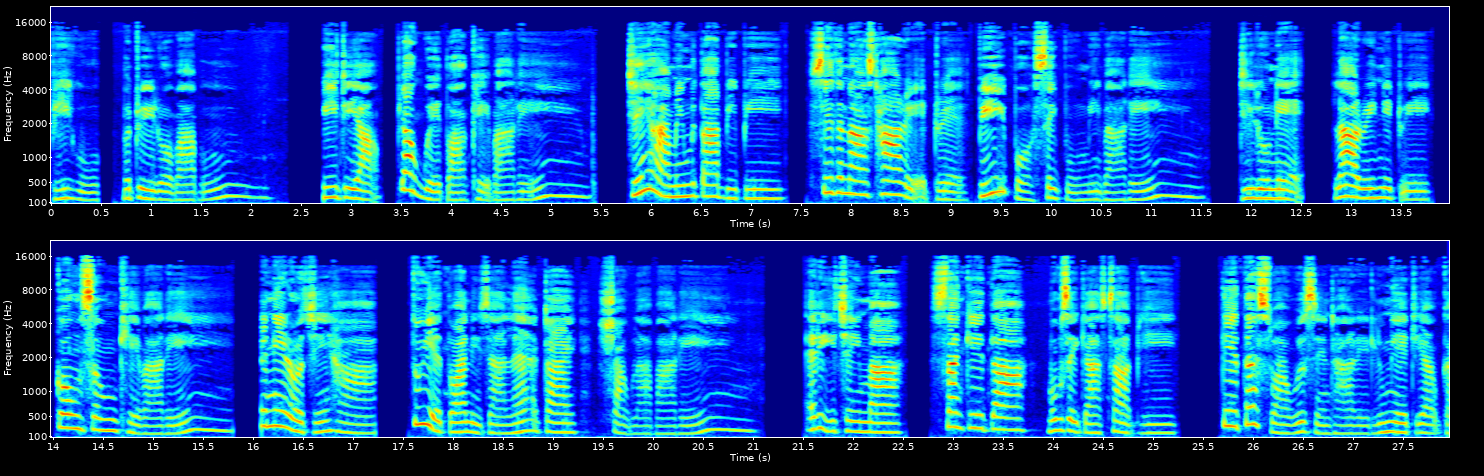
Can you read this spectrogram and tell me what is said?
ဘီးကိုမတွေ့တော့ပါဘူး။ဘီးတယောက်ပျောက်ွယ်သွားခဲ့ပါတယ်။ဂျင်းဟာမိမသားပြီးပြီး စေတနာထားတဲ့အတွက်ဘီးအပေါ်စိတ်ပူမိပါတယ်။ဒီလိုနဲ့လရီနှစ်တွေကုံဆုံးခဲ့ပါတယ်။တနေ့တော့ချင်းဟာသူ့ရဲ့သွားနေကြလမ်းအတိုင်းရှောက်လာပါတယ်။အဲ့ဒီအချိန်မှာစံကေတာမုတ်စိတ်ကစပြီးတည်သက်စွာဝစ်စင်ထားတဲ့လူငယ်တယောက်က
